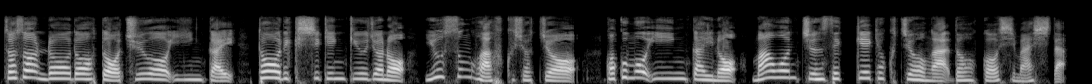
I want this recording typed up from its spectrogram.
著村労働党中央委員会党歴史研究所のユースンファ副所長、国務委員会のマーウォンチュン設計局長が同行しました。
